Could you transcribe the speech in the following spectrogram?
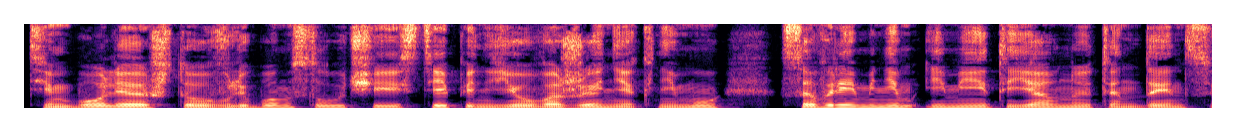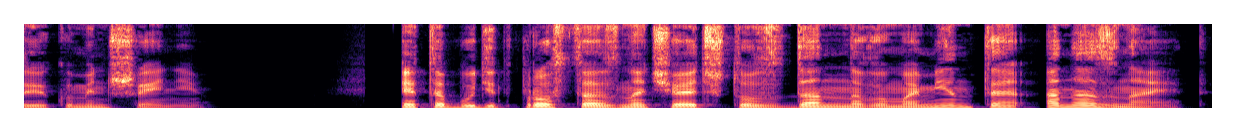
Тем более, что в любом случае степень ее уважения к нему со временем имеет явную тенденцию к уменьшению. Это будет просто означать, что с данного момента она знает.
